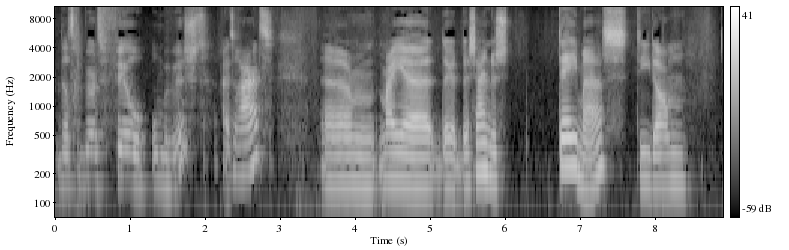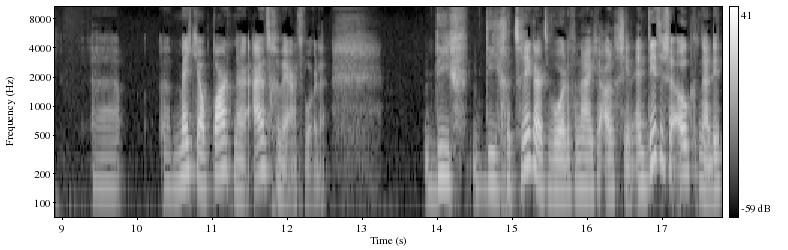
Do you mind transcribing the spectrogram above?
dat gebeurt veel onbewust, uiteraard. Um, maar je, er, er zijn dus thema's die dan uh, met jouw partner uitgewerkt worden. Die, die getriggerd worden vanuit je oude gezin. En dit is ook, nou, dit,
